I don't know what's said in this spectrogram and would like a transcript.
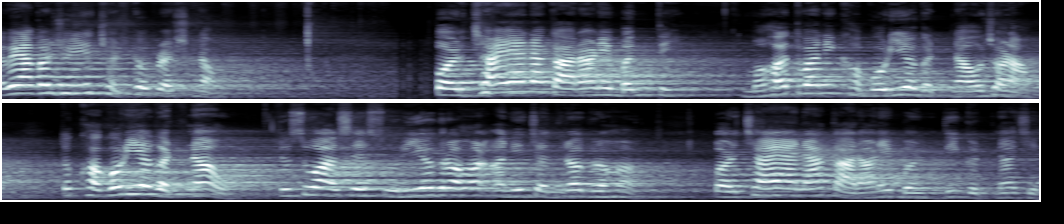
હવે આગળ જોઈએ છઠ્ઠો પ્રશ્ન. પડછાયાના કારણે બનતી મહત્વની ખગોળીય ઘટનાઓ જણાવો. તો ખગોળીય ઘટનાઓ, તો શું આવશે? સૂર્યગ્રહણ અને ચંદ્રગ્રહણ. પડછાયાના કારણે બનતી ઘટના છે.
